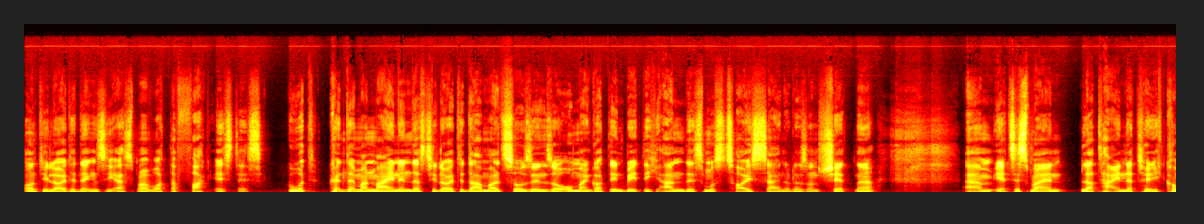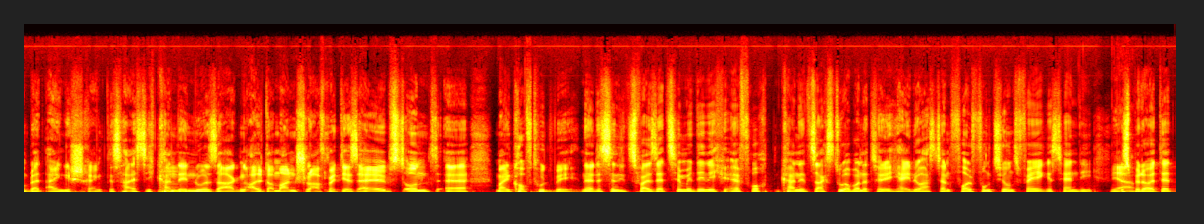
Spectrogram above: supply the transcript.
und die Leute denken sich erstmal, what the fuck is this? Gut, könnte man meinen, dass die Leute damals so sind, so, oh mein Gott, den bete ich an, das muss Zeus sein oder so ein Shit, ne? Ähm, jetzt ist mein Latein natürlich komplett eingeschränkt. Das heißt, ich kann denen nur sagen, alter Mann, schlaf mit dir selbst und äh, mein Kopf tut weh. Ne? Das sind die zwei Sätze, mit denen ich äh, fruchten kann. Jetzt sagst du aber natürlich, hey, du hast ja ein voll funktionsfähiges Handy. Ja. Das bedeutet,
